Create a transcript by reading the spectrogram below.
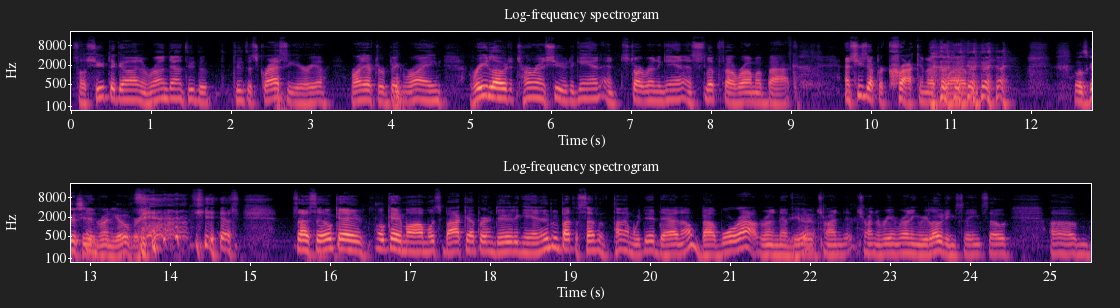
So shoot the gun and run down through the through this grassy area right after a big rain, reload it, turn around, shoot it again, and start running again, and slip fell right on my back. And she's up there cracking up laughing. Well, it's good she didn't run you over. yes. So I said, okay, okay, mom, let's back up there and do it again. It was about the seventh time we did that, and I'm about wore out running down through Yeah. there trying to trying to re- running reloading scene. So, um,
